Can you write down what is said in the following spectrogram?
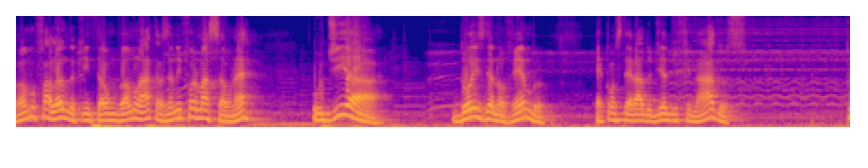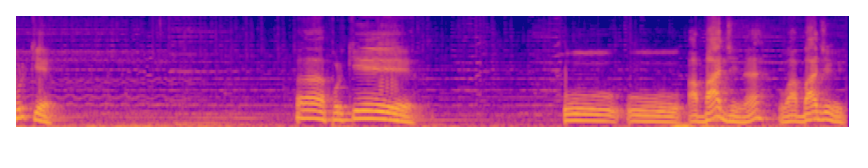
Vamos falando aqui então, vamos lá, trazendo informação, né? O dia 2 de novembro é considerado dia de finados. Por quê? Ah, porque o, o Abade, né? O Abade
